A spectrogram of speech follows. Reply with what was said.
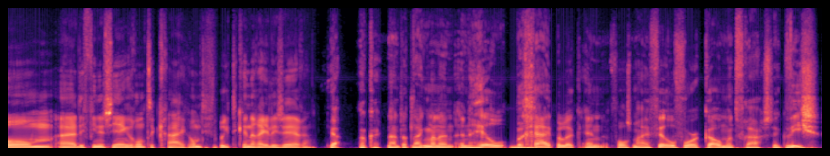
om uh, die financiering rond te krijgen, om die fabriek te kunnen realiseren. Ja, oké. Nou, dat lijkt me een, een heel begrijpelijk en volgens mij veel voorkomend vraagstuk. Wies?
